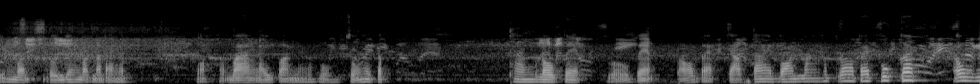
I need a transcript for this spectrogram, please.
ยังบอลโดนยังบอลมาได้ครับบอกกับบาไลบอลนะครับผมส่งให้กับทางโรเบิร์ตโรเบิร์ตโรเบิร์ตจับได้บอลมาครับโรเบิร์ตฟุกครับโอ้โห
